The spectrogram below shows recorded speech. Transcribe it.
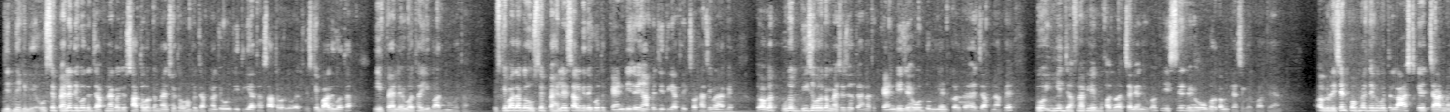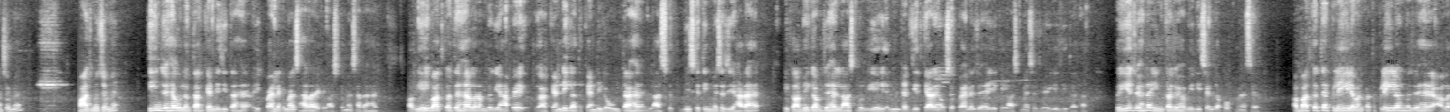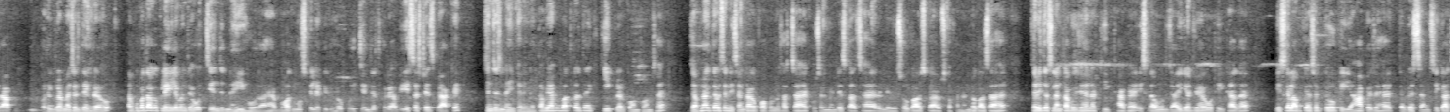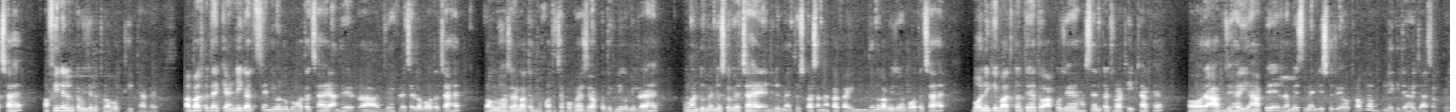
जीतने के लिए। उससे पहले देखो तो जफना का जो सात ओवर का मैच होता है वहाँ पे जफना जो जीत गया था सात ओवर के बाद। इसके बाद हुआ था, ये पहले हुआ था, ये बाद में हुआ था। उसके बाद अगर उससे पहले साल के देखो तो कैंडी जो यहाँ पे जीत गया था एक सौ अठासी बना के। तो अगर पूरे बीस ओवर का मैसेज होता है ना तो कैंडी जो है वो डोमिनेट करता है जफना पे। तो ये जफना के लिए बहुत बड़ा चैलेंज होगा कि इससे जो है ओवरकम कैसे कर पाते हैं। अब रिसेंट परफॉर्मेंस देखोगे तो लास्ट के चार मैचों में, पाँच मैचों में तीन जो है वो लगातार कैंडी जीता है। एक पहले का मैच हारा है एक लास्ट का मैच हारा है। अब यही बात करते हैं, अगर हम लोग यहाँ पे कैंडी का तो कैंडी का उल्टा है। लास्ट के, बीस के तीन मैचेज ये हारा है। एक अभी का जो है, लास्ट ये एलिमिनेटेड जीत के आ रहे हैं। उससे पहले जो है, एक लास्ट मैच जो है, ये जीता था। तो ये जो है ना, इनका जो है अभी रिसेंट का परफॉर्मेंस है। अब बात करते हैं प्लेइंग इलेवन का। तो प्लेइंग इलेवन में जो है, अगर आप रेगुलर मैचेस देख रहे हो तो आपको पता होगा प्लेइंग इलेवन जो है, वो चेंज नहीं हो रहा है। बहुत मुश्किल है कि जो है कोई चेंजेस करे। अब इस स्टेज पे आके चेंजेस नहीं करेंगे। तब यहाँ पे बात करते हैं की प्लेयर कौन कौन सा है। जफना की तरफ़ से निशंका का परफॉर्मेंस अच्छा है, कुशल मेंडिस का अच्छा है रिले रिलेविसो का उसका उसका फर्नांडो का अच्छा है। चरित श्रीलंका भी जो है ना ठीक ठाक है, इसलिए उम्र जाइगर जो है वो ठीक ठाक है। इसके अलावा कह सकते हो कि यहाँ पे जो है तबरेज सैमसी का अच्छा है, अफीन एलन का भी जो है थोड़ा बहुत ठीक ठाक है। अब बात करते हैं कैंडी का सैंडी वन का बहुत अच्छा है, अंधेर जो है फ्लेचर का बहुत अच्छा है। बंगलू हसरंग का तो बहुत अच्छा परफॉर्मेंस जो आपको देखने को मिल रहा है। कुमांडू मेंडोस का भी अच्छा है, एंजलो मैथ्यूस का, सनाका का, इन दोनों का भी जो है बहुत अच्छा है। बॉलिंग की बात करते हैं तो आपको जो है हसनैन का थोड़ा ठीक ठाक है। और आप जो है यहाँ पे रमेश मेंडिस को जो है वो थोड़ा थोड़ा लेके जो है जा सकते हो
